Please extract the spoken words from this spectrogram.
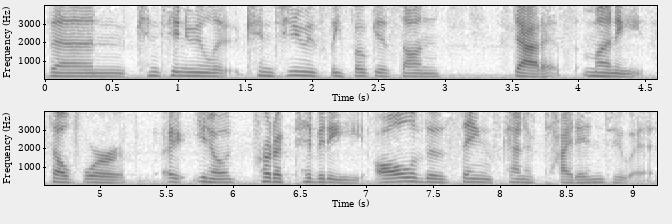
than continually continuously focused on status, money, self-worth, uh, you know, productivity, all of those things kind of tied into it.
